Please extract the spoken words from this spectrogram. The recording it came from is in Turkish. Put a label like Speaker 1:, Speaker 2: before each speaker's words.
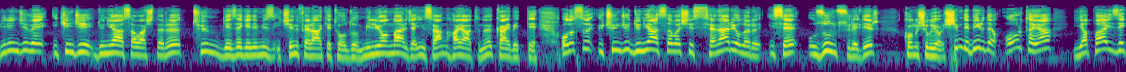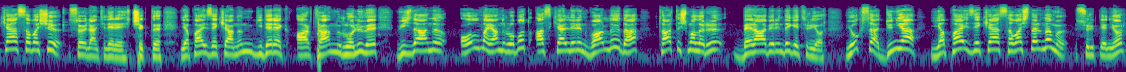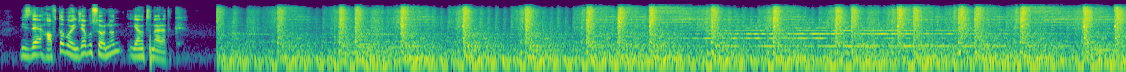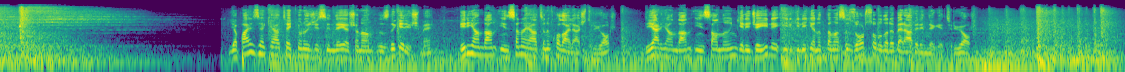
Speaker 1: Birinci ve ikinci dünya savaşları tüm gezegenimiz için felaket oldu. Milyonlarca insan hayatını kaybetti. Olası üçüncü dünya savaşı senaryoları ise uzun süredir konuşuluyor. Şimdi bir de ortaya yapay zeka savaşı söylentileri çıktı. Yapay zekanın giderek artan rolü ve vicdanı olmayan robot askerlerin varlığı da tartışmaları beraberinde getiriyor. Yoksa dünya yapay zeka savaşlarına mı sürükleniyor? Biz de hafta boyunca bu sorunun yanıtını aradık.
Speaker 2: Yapay zeka teknolojisinde yaşanan hızlı gelişme bir yandan insan hayatını kolaylaştırıyor, diğer yandan insanlığın geleceğiyle ilgili yanıtlaması zor soruları beraberinde getiriyor.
